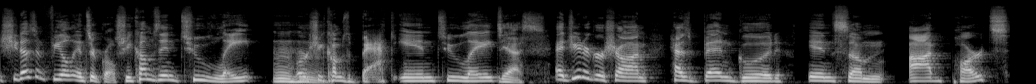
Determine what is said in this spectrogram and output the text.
She doesn't feel integral. She comes in too late, or she comes back in too late. Yes. And Gina Gershon has been good in some odd parts,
